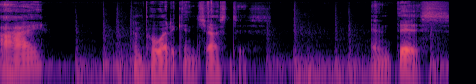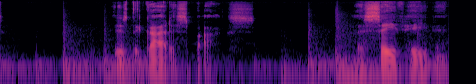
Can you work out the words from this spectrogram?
I am Poetic Injustice, and this is the Goddess Box, a safe haven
